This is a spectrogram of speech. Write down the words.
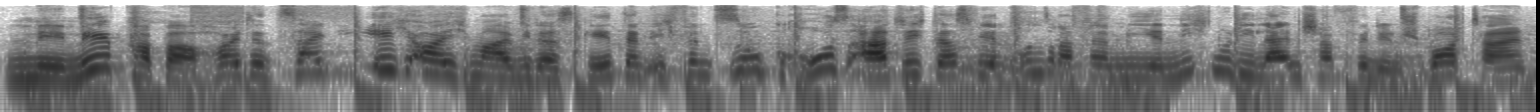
Nee, nee, Papa, heute zeige ich euch mal, wie das geht, denn ich finde es so großartig, dass wir in unserer Familie nicht nur die Leidenschaft für den Sport teilen,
